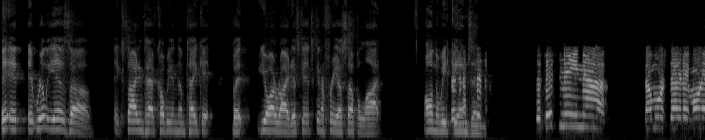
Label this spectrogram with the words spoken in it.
it, it, it really is uh, exciting to have Colby and them take it. But you are right. It's, it's going to free us up a lot on the weekends. And Does this mean uh, no more Saturday morning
